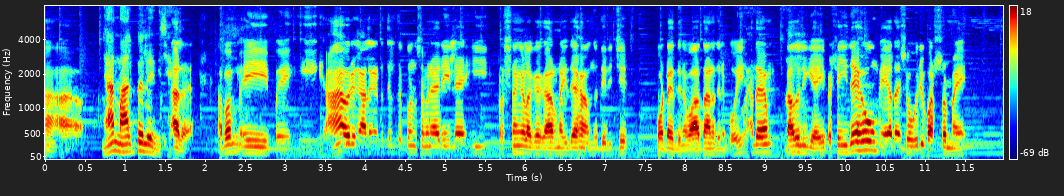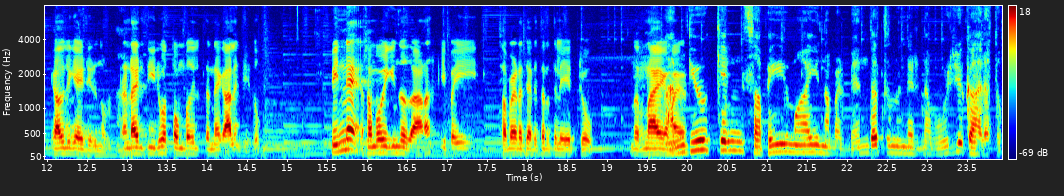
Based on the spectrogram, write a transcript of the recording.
ആ, ഞാൻ നാല്പതിലെ എനിക്ക്. അതെ. അപ്പം ഈ ഈ ആ ഒരു കാലഘട്ടത്തിൽ തൃക്കം സെമിനാരിയിലെ ഈ പ്രശ്നങ്ങളൊക്കെ കാരണം ഇദ്ദേഹം അങ്ങ് തിരിച്ച് കോട്ടയത്തിന് വാഗ്ദാനത്തിന് പോയി. അദ്ദേഹം കാതോലിക്കായി പക്ഷേ ഇദ്ദേഹവും ഏകദേശം ഒരു വർഷമേ കാതോലിക്കായിട്ടിരുന്നുള്ളൂ രണ്ടായിരത്തി ഇരുപത്തി ഒമ്പതിൽ തന്നെ കാലം ചെയ്തു. പിന്നെ സംഭവിക്കുന്നതാണ് ഇപ്പൊ ഈ സഭയുടെ ചരിത്രത്തിലെ ഏറ്റവും നിർണായകമായ സഭയുമായി നമ്മൾ ബന്ധത്തിൽ നിന്നിരുന്ന ഒരു കാലത്തും.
